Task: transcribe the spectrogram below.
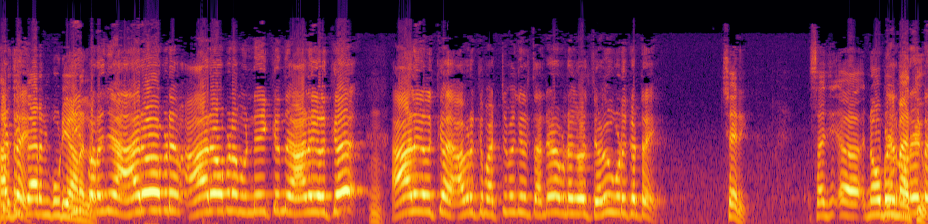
ഹർജിക്കാരൻ കൂടിയാണല്ലോ. പറഞ്ഞ ആരോപണം ആരോപണം ഉന്നയിക്കുന്ന ആളുകൾക്ക് ആളുകൾക്ക് അവർക്ക് പറ്റുമെങ്കിൽ തന്റെ ഉണ്ടെങ്കിൽ തെളിവ് കൊടുക്കട്ടെ. ശരി. സജി ആ, നോബൽ മാത്യു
